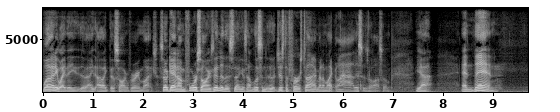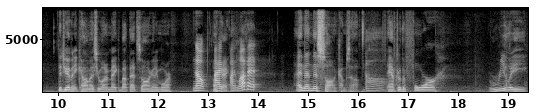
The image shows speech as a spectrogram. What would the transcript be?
Well, anyway, they, I, I like this song very much. So again, I'm four songs into this thing as I'm listening to it just the first time, and I'm like, wow, this is awesome. Yeah. And then, did you have any comments you want to make about that song anymore? No, Okay. I, I love it. And then this song comes up. Oh. After the four really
